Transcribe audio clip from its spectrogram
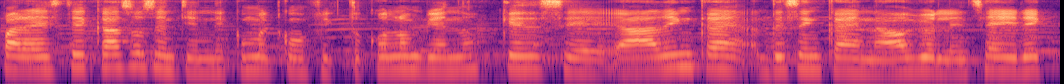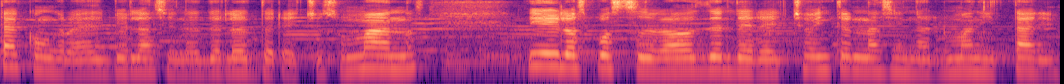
para este caso se entiende como el conflicto colombiano que se ha desencadenado violencia directa con graves violaciones de los derechos humanos y de los postulados del derecho internacional humanitario,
